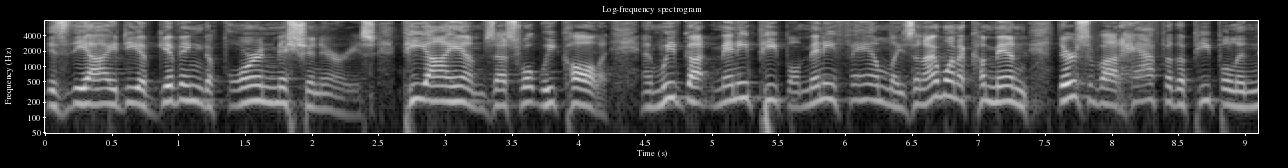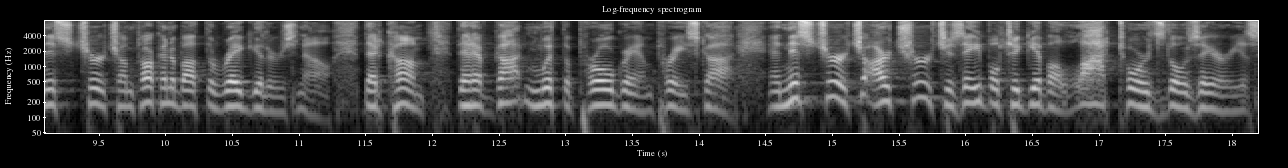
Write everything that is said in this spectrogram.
is the idea of giving to foreign missionaries, PIMs, that's what we call it. And we've got many people, many families, and I want to commend, there's about half of the people in this church, I'm talking about the regulars now, that come, that have gotten with the program, praise God. And this church, our church, is able to give a lot towards those areas.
